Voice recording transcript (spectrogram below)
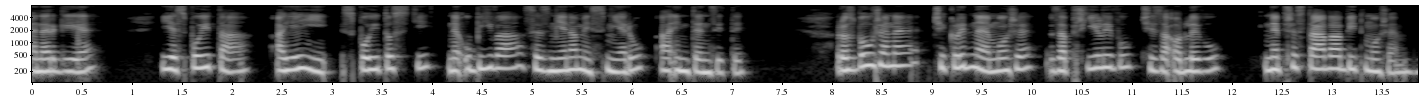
Energie je spojitá a její spojitosti neubývá se změnami směru a intenzity. Rozbouřené či klidné moře za přílivu či za odlivu nepřestává být mořem.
